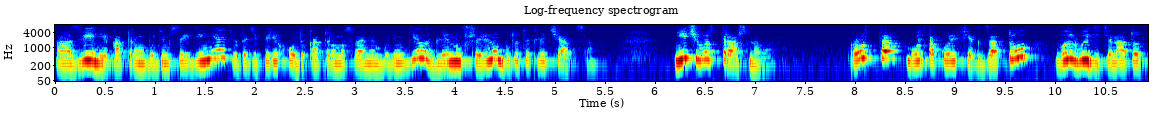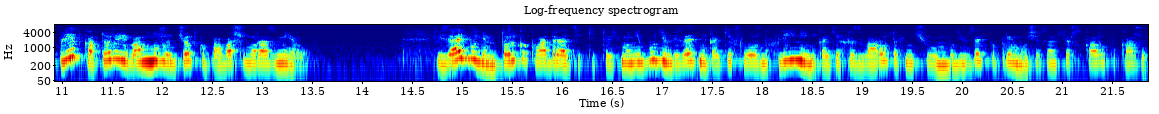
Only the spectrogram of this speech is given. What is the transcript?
а, звенья, которые мы будем соединять, вот эти переходы, которые мы с вами будем делать, длину в ширину будут отличаться. Ничего страшного. Просто будет такой эффект. Зато вы выйдете на тот плед, который вам нужен четко по вашему размеру. Вязать будем только квадратики, то есть мы не будем вязать никаких сложных линий, никаких разворотов, ничего. Мы будем вязать по прямой. Сейчас вам все расскажу, покажу.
